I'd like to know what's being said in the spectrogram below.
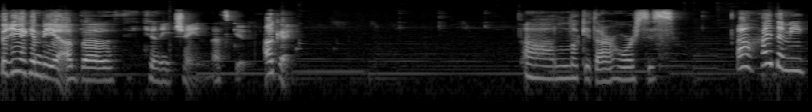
But you can be above Kenny Chain, that's good. Okay. Oh, look at our horses. Oh, hi Demi!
